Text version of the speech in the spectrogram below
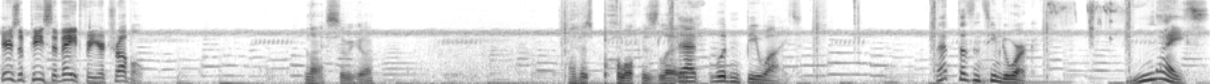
Here's a piece of eight for your trouble. Nice, there we go. I just pull off his leg. That wouldn't be wise. That doesn't seem to work. Nice.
